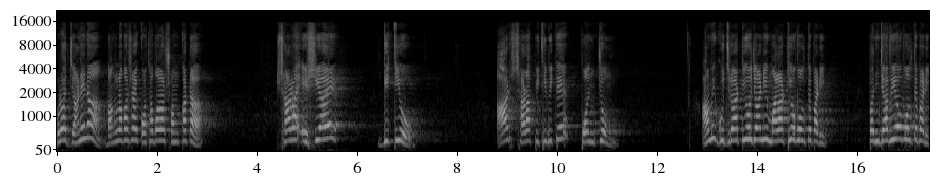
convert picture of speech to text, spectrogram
ওরা জানে না বাংলা ভাষায় কথা বলার সংখ্যাটা সারা এশিয়ায় দ্বিতীয় আর সারা পৃথিবীতে পঞ্চম। আমি গুজরাটিও জানি, মারাঠিও বলতে পারি, পাঞ্জাবিও বলতে পারি,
